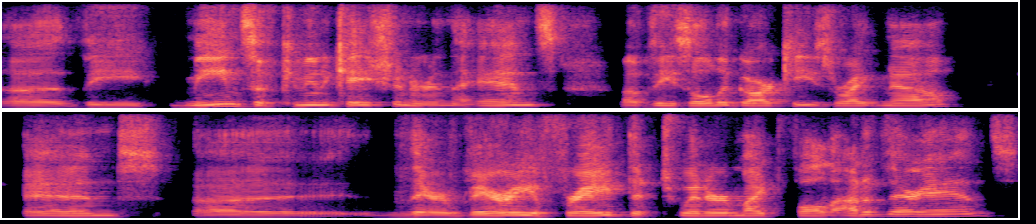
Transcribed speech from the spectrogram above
Uh, the means of communication are in the hands of these oligarchies right now. And uh, they're very afraid that Twitter might fall out of their hands.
